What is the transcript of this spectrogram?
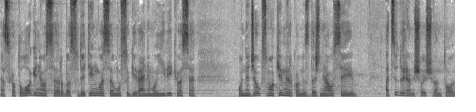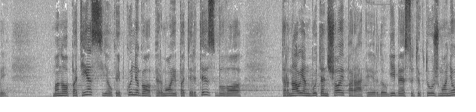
eschatologiniuose arba sudėtinguose mūsų gyvenimo įvykiuose o ne džiaugsmo akimirkomis dažniausiai atsiduriam šioj šventoviai. Mano paties jau kaip kunigo pirmoji patirtis buvo tarnaujant būtent šioj parapijoje ir daugybė sutiktų žmonių,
